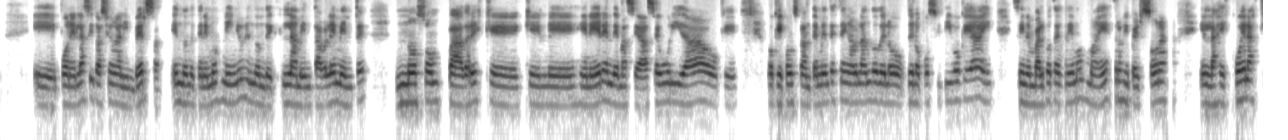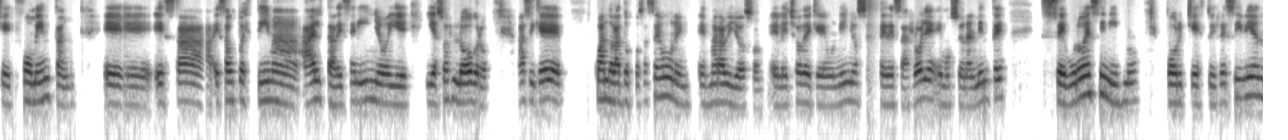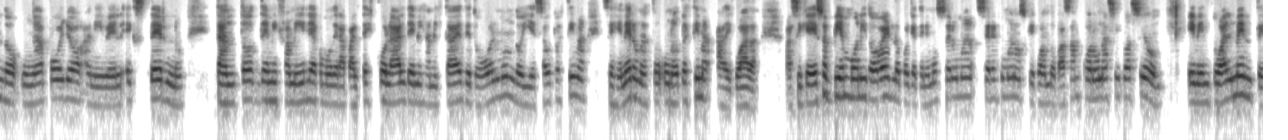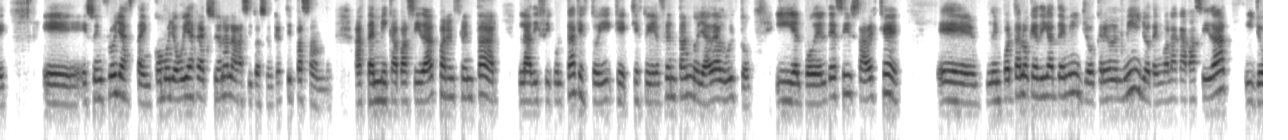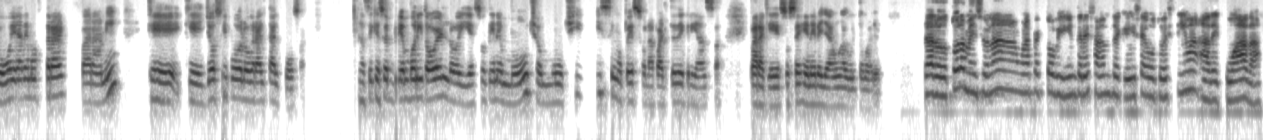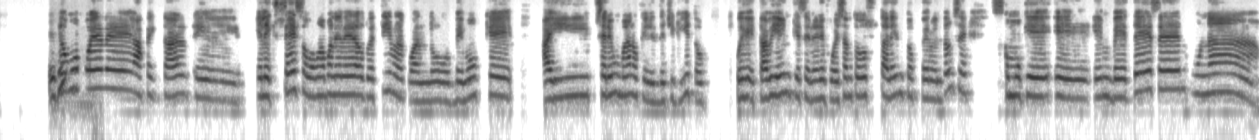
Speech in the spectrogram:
eh, poner la situación a la inversa, en donde tenemos niños en donde lamentablemente no son padres que, que le generen demasiada seguridad o que, o que constantemente estén hablando de lo, de lo positivo que hay. Sin embargo, tenemos maestros y personas en las escuelas que fomentan eh, esa, esa, autoestima alta de ese niño y, y, esos logros. Así que cuando las dos cosas se unen, es maravilloso el hecho de que un niño se desarrolle emocionalmente seguro de sí mismo porque estoy recibiendo un apoyo a nivel externo, tanto de mi familia como de la parte escolar, de mis amistades, de todo el mundo, y esa autoestima se genera una, una autoestima adecuada. Así que eso es bien bonito verlo porque tenemos ser seres humanos que cuando pasan por una situación, eventualmente eh, eso influye hasta en cómo yo voy a reaccionar a la situación que estoy pasando, hasta en mi capacidad para enfrentar la dificultad que estoy, que, que estoy enfrentando ya de adulto y el poder decir, ¿sabes qué? Eh, no importa lo que digas de mí, yo creo en mí, yo tengo la capacidad y yo voy a demostrar para mí que, que yo sí puedo lograr tal cosa. Así que eso es bien bonito verlo y eso tiene mucho, muchísimo peso la parte de crianza para que eso se genere ya un adulto mayor. Claro, doctora, menciona un aspecto bien interesante que dice autoestima adecuada. ¿Cómo puede afectar eh, el exceso, vamos a ponerle de autoestima, cuando vemos que hay seres humanos que desde chiquitos pues está bien que se le refuerzan todos sus talentos, pero entonces como que eh, en vez de ser una,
